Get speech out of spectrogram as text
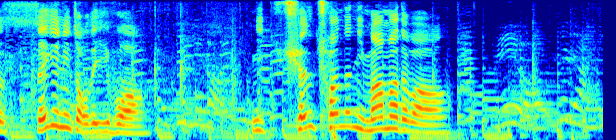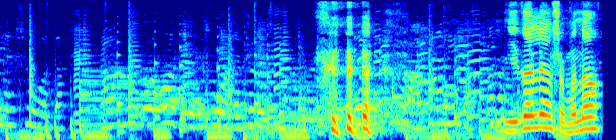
这谁给你找的衣服啊？你全穿的你妈妈的吧？没有，这两件是我的，然后这个袜子也是我的，这个是你的。这个是网上里找的你在练什么呢？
